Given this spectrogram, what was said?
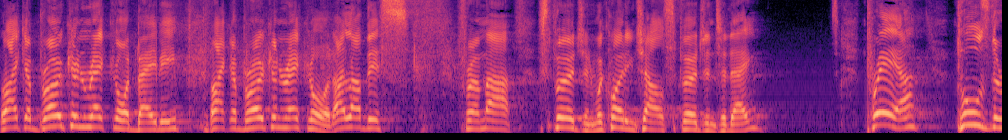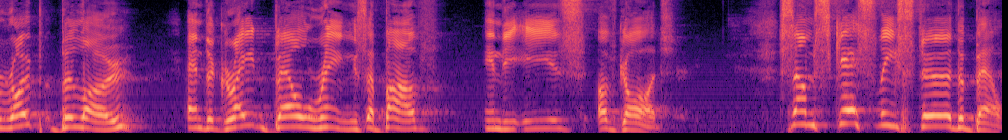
Like a broken record, baby. Like a broken record. I love this from uh, Spurgeon. We're quoting Charles Spurgeon today. Prayer pulls the rope below, and the great bell rings above in the ears of God. Some scarcely stir the bell,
